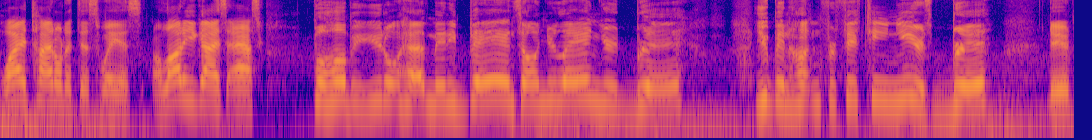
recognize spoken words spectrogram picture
why I titled it this way is a lot of you guys ask, Bobby, you don't have many bands on your lanyard, bruh. You've been hunting for 15 years, bruh. Dude,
